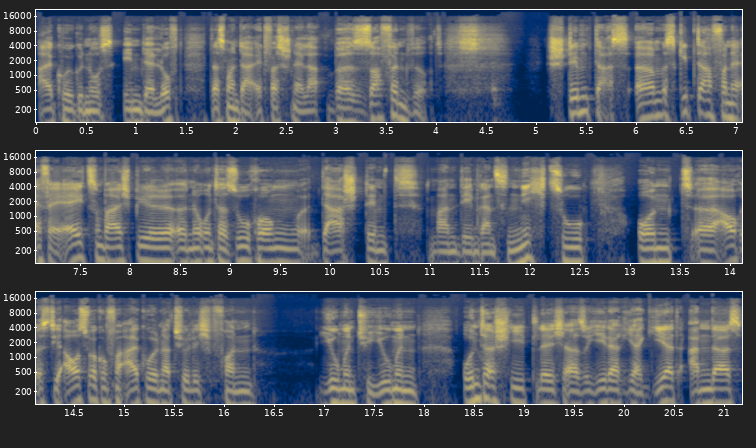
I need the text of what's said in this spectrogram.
Alkoholgenuss in der Luft, dass man da etwas schneller besoffen wird. Stimmt das? Ähm, es gibt da von der FAA zum Beispiel äh, eine Untersuchung, da stimmt man dem Ganzen nicht zu. Und äh, auch ist die Auswirkung von Alkohol natürlich von Human to Human unterschiedlich. Also jeder reagiert anders.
